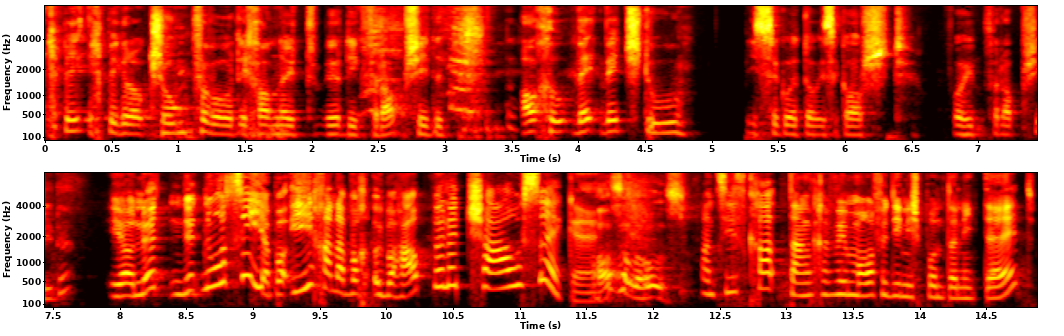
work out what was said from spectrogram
Ich bin, ich bin gerade geschumpfen worden. Ich habe nicht würdig verabschiedet. Achu, we- willst du bisschen gut unseren Gast von heute verabschieden? Ja, nicht, nicht nur sie, aber ich kann einfach überhaupt wollen Ciao sagen. Also los. Franziska, danke vielmals für deine Spontanität,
